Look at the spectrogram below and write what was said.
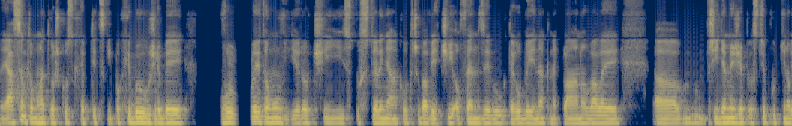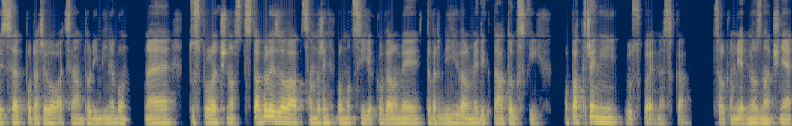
já jsem k tomuhle trošku skeptický. Pochybuju, že by kvůli tomu výročí spustili nějakou třeba větší ofenzivu, kterou by jinak neplánovali. Přijde mi, že prostě Putinovi se podařilo, ať se nám to líbí nebo ne, tu společnost stabilizovat, samozřejmě pomocí jako velmi tvrdých, velmi diktátorských opatření. Rusko je dneska celkem jednoznačně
